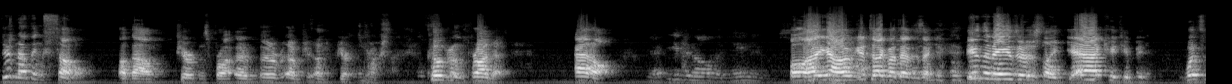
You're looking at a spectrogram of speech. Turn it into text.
there's nothing subtle about Puritan's pro, uh, uh, uh, Puritan's progress, Pilgrim's Progress at all. Yeah, even all the names. Oh, I, yeah, I'm going to talk about that in a second. Even the names are just like, yeah, could you be? What's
